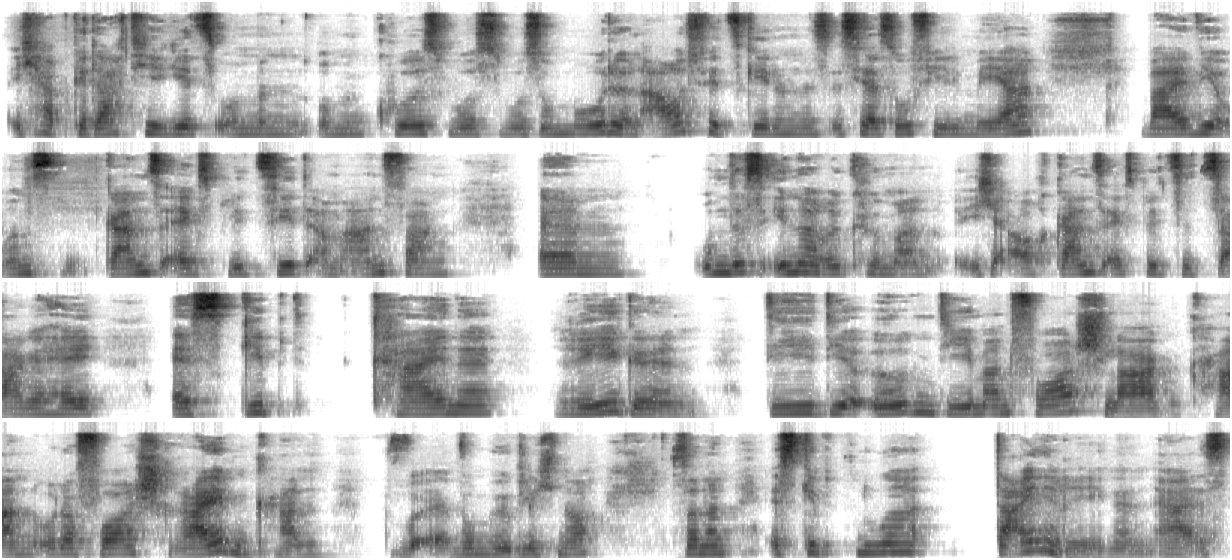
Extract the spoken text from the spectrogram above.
ich habe gedacht, hier geht's um, einen, um einen Kurs, wo es, um Mode und Outfits geht und es ist ja so viel mehr, weil wir uns ganz explizit am Anfang ähm, um das Innere kümmern. Ich auch ganz explizit sage, hey, es gibt keine Regeln, die dir irgendjemand vorschlagen kann oder vorschreiben kann, womöglich noch, sondern es gibt nur deine Regeln. Ja, ist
